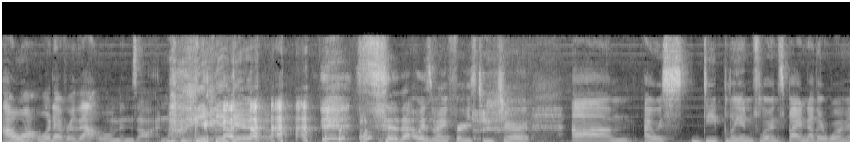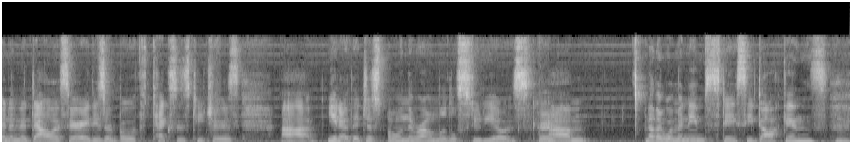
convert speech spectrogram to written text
I want whatever that woman's on. so that was my first teacher. Um, I was deeply influenced by another woman in the Dallas area. These are both Texas teachers, uh, you know, that just own their own little studios. Um, another woman named Stacy Dawkins. Hmm.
